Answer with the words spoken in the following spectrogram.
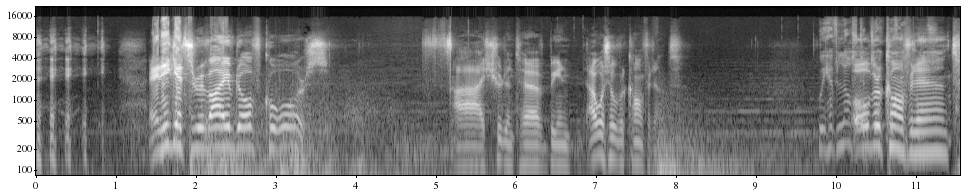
and he gets revived, of course. I shouldn't have been. I was overconfident. We have lost objective Overconfident.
